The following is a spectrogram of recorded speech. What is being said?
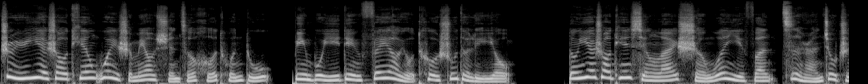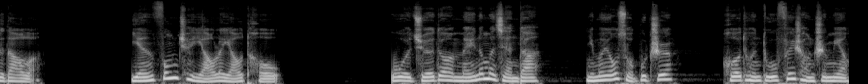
至于叶少天为什么要选择河豚毒？并不一定非要有特殊的理由，等叶少天醒来审问一番，自然就知道了。严峰却摇了摇头：“我觉得没那么简单。你们有所不知，河豚毒非常致命，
